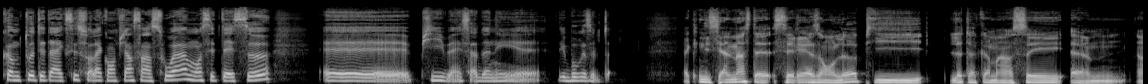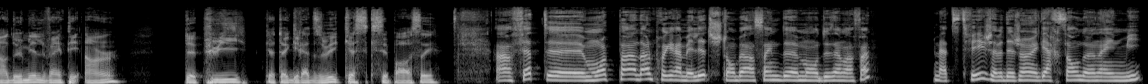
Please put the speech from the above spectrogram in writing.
comme toi, t'étais axé sur la confiance en soi, moi, c'était ça. Euh, puis, ben, ça a donné euh, des beaux résultats. Fait initialement, c'était ces raisons-là, puis là, tu as commencé euh, en 2021. Depuis que tu as gradué, qu'est-ce qui s'est passé? En fait, euh, moi, pendant le programme Elite, je suis tombée enceinte de mon deuxième enfant. Ma petite fille, j'avais déjà un garçon d'un an et demi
